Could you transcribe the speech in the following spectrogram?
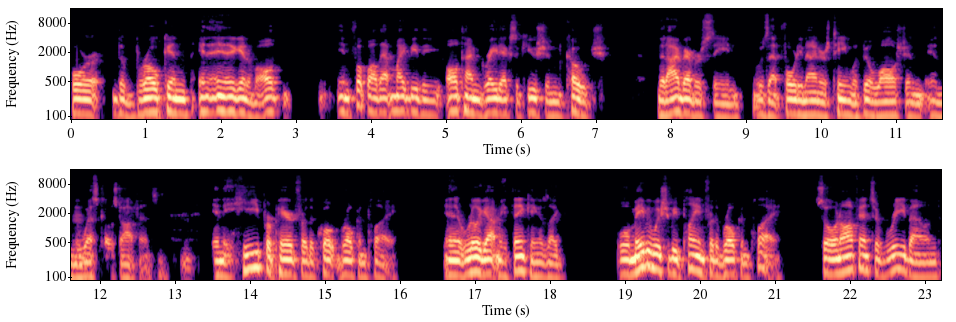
for the broken, and, and again, of all in football, that might be the all time great execution coach that I've ever seen was that 49ers team with Bill Walsh in, in the mm-hmm. West Coast offense. Mm-hmm. And he prepared for the quote broken play. And it really got me thinking is like, well, maybe we should be playing for the broken play. So an offensive rebound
